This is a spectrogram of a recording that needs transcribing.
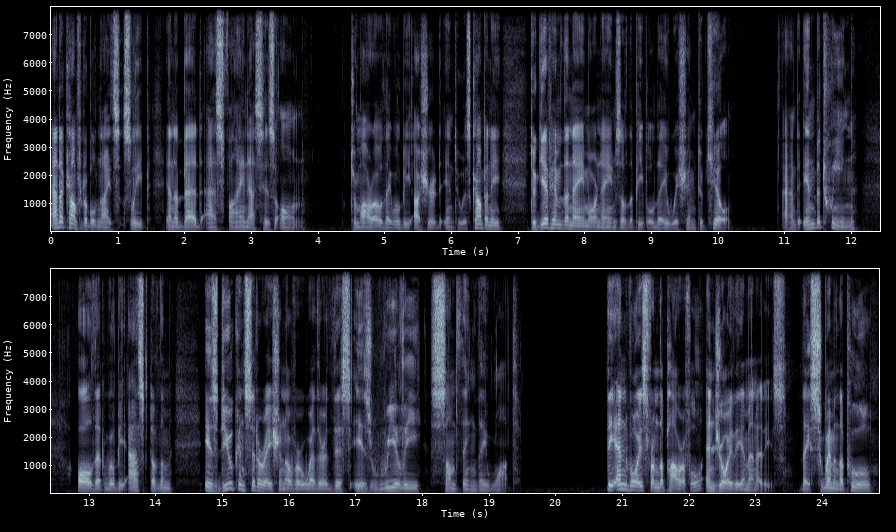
and a comfortable night's sleep in a bed as fine as his own. Tomorrow they will be ushered into his company to give him the name or names of the people they wish him to kill. And in between, all that will be asked of them is due consideration over whether this is really something they want. The envoys from the powerful enjoy the amenities. They swim in the pool,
